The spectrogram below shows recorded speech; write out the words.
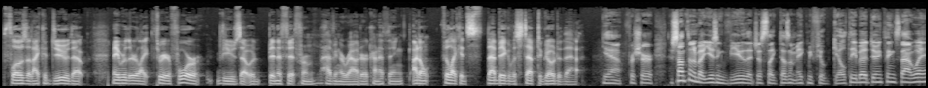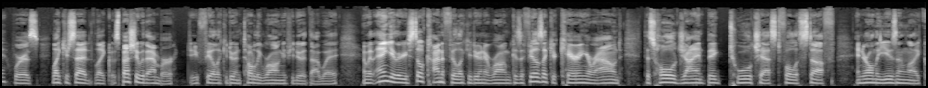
flows that i could do that maybe there are like three or four views that would benefit from having a router kind of thing. I don't feel like it's that big of a step to go to that Yeah, for sure. There's something about using Vue that just like doesn't make me feel guilty about doing things that way. Whereas, like you said, like especially with Ember, you feel like you're doing totally wrong if you do it that way. And with Angular, you still kind of feel like you're doing it wrong because it feels like you're carrying around this whole giant big tool chest full of stuff, and you're only using like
